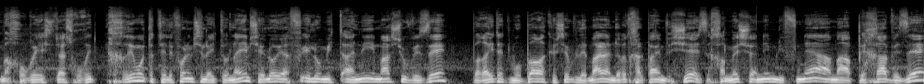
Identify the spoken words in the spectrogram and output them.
מאחורי שתי הזכוכית, החרימו את הטלפונים של העיתונאים שלא יפעילו מטענים, משהו וזה, וראית את מובארק יושב למעלה, אני מדבר איתך 2006, זה חמש שנים לפני המהפכה וזה,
